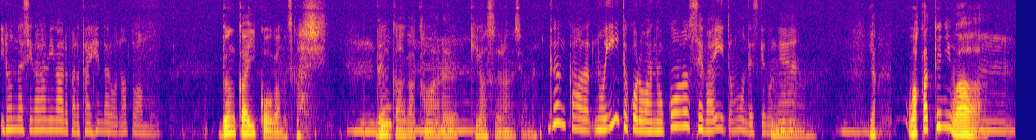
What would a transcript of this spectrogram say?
いろんなしがらみがあるから大変だろうなとは思う。文化移行が難しい。うん文化が変わる気がするんですよね。文化のいいところは残せばいいと思うんですけどね。いや若手にはうん。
